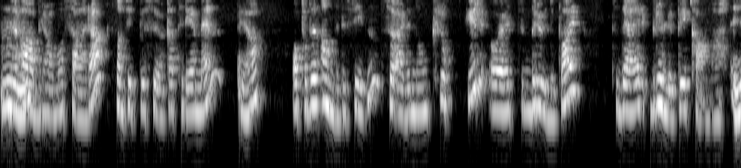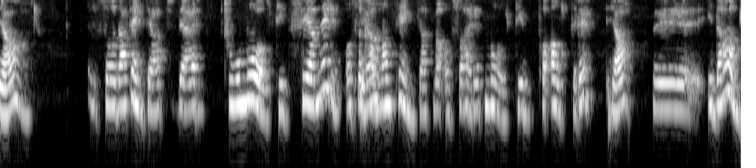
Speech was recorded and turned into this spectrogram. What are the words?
med Mhm. Abraham og Sara som fikk besøk av tre menn. Ja. Og på den andre siden så er det noen krukker og et brudepar. Så det er bryllupet i Kana. Ja. Så da tenkte jeg at det er to måltidsscener. Og så Ja. kan man tenke at man også har et måltid på alteret Ja. uh, i dag.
